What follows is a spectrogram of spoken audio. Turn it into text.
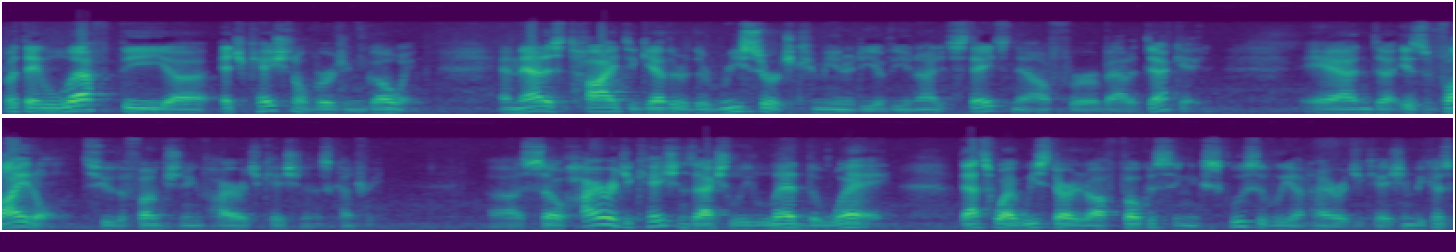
But they left the uh, educational version going. And that has tied together the research community of the United States now for about a decade and uh, is vital to the functioning of higher education in this country. Uh, so higher education has actually led the way. That's why we started off focusing exclusively on higher education because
